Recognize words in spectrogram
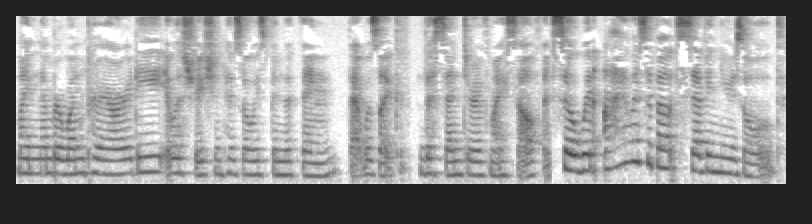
my number one priority. Illustration has always been the thing that was like the center of myself. And so when I was about seven years old,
